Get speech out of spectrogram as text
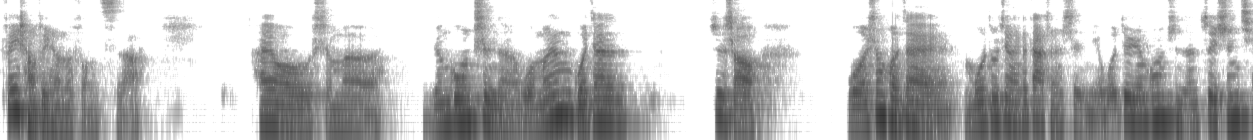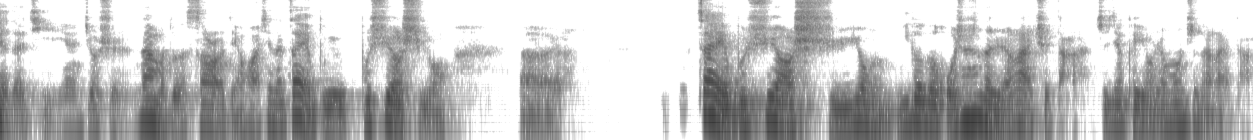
非常非常的讽刺啊！还有什么人工智能？我们国家至少我生活在魔都这样一个大城市里面，我对人工智能最深切的体验就是那么多的骚扰电话，现在再也不不需要使用，呃，再也不需要使用一个个活生生的人来去打，直接可以用人工智能来打。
